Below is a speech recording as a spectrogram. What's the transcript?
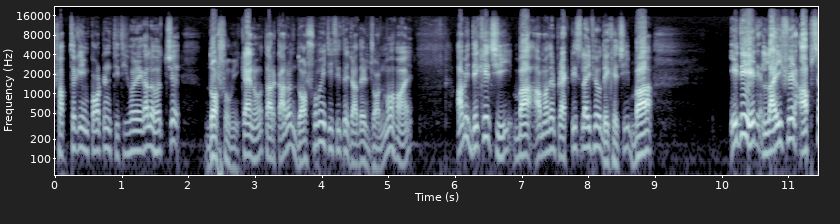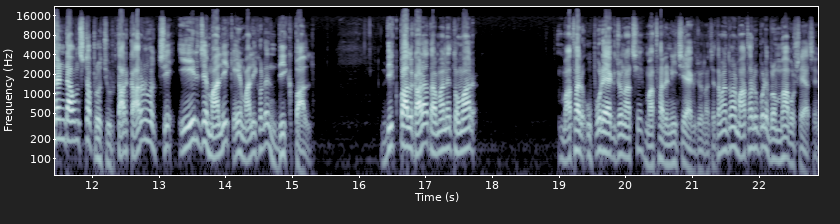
সব থেকে ইম্পর্ট্যান্ট তিথি হয়ে গেল হচ্ছে দশমী। কেন? তার কারণ দশমী তিথিতে যাদের জন্ম হয়, আমি দেখেছি বা আমাদের প্র্যাকটিস লাইফেও দেখেছি বা এদের লাইফের আপস অ্যান্ড ডাউনসটা প্রচুর। তার কারণ হচ্ছে এর যে মালিক এর মালিক হলেন দিকপাল। দিকপাল কারা? তার মানে তোমার মাথার উপরে একজন আছে মাথার নিচে একজন আছে। তার মানে তোমার মাথার উপরে ব্রহ্মা বসে আছেন।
